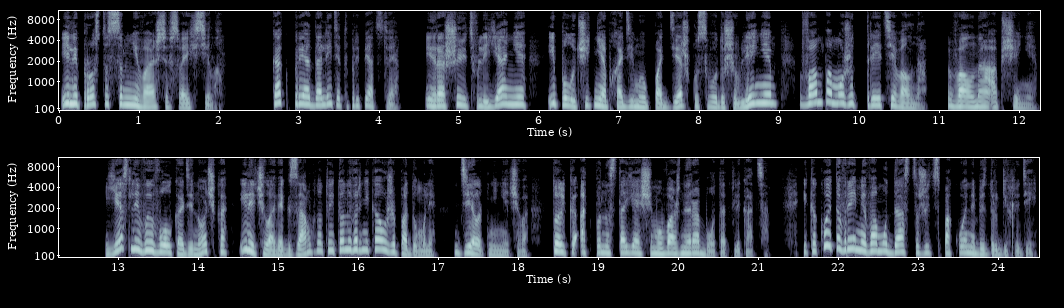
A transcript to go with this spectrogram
или просто сомневаешься в своих силах. Как преодолеть это препятствие? И расширить влияние и получить необходимую поддержку с воодушевлением, вам поможет третья волна — волна общения. Если вы волк-одиночка или человек замкнутый, то наверняка уже подумали, делать мне нечего, только от по-настоящему важной работы отвлекаться. И какое-то время вам удастся жить спокойно без других людей.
